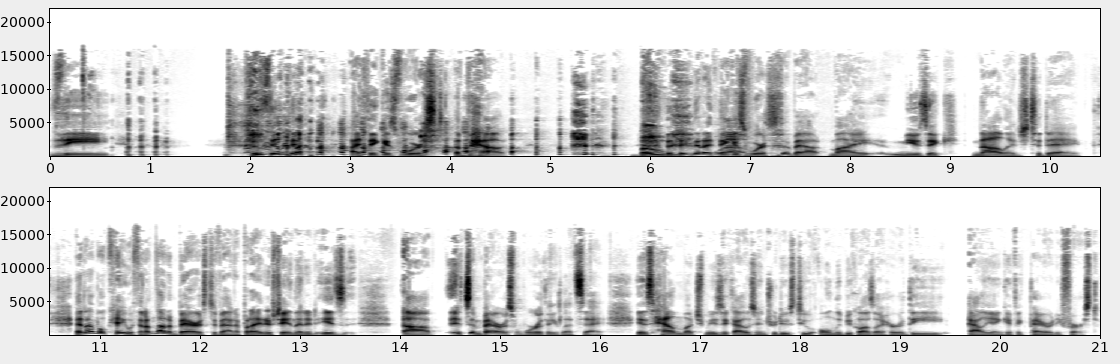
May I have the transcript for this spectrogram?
the the thing that I think is worst about Boom. the thing that I think is worst about my music knowledge today, and I'm okay with it. I'm not embarrassed about it, but I understand that it is, uh, it's embarrass worthy. Let's say is how much music I was introduced to only because I heard the Al Yankovic parody first.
